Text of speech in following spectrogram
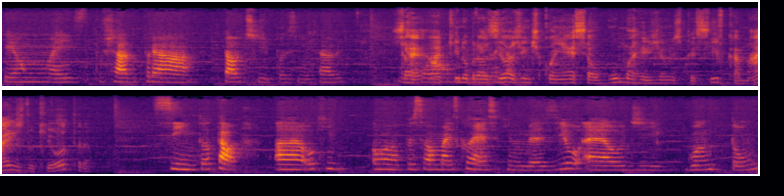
ter um mais puxado pra tal tipo, assim, sabe? Se Então, Aqui no é Brasil legal. a gente conhece alguma região específica mais do que outra? Sim, total. Ah, o que o pessoal mais conhece aqui no Brasil é o de Guangdong,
